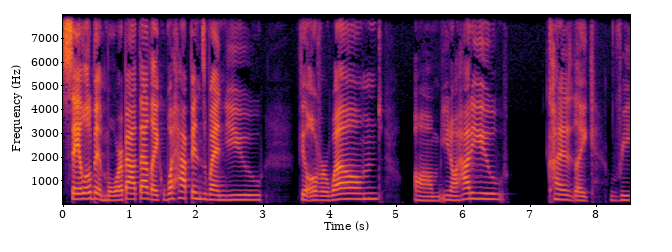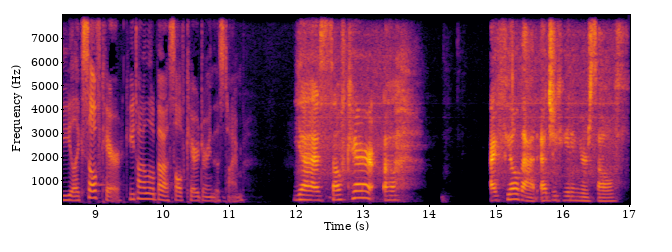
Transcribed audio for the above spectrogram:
say a little bit more about that? Like what happens when you feel overwhelmed? Um, you know, how do you kind of like re like self care? Can you talk a little about self care during this time? Yes, self care. Uh, I feel that educating yourself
